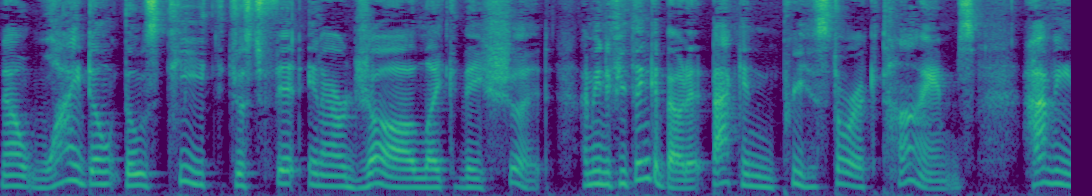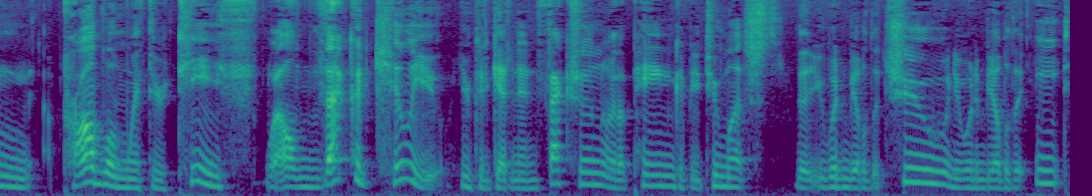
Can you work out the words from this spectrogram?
Now, why don't those teeth just fit in our jaw like they should? I mean, if you think about it, back in prehistoric times, having a problem with your teeth, well, that could kill you. You could get an infection, or the pain could be too much that you wouldn't be able to chew and you wouldn't be able to eat.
